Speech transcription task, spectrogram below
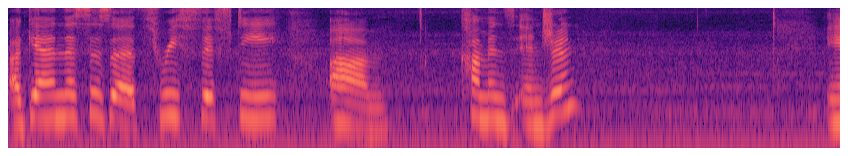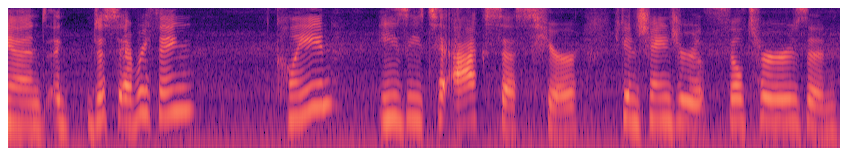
Again, this is a 350 um, Cummins engine and uh, just everything clean, easy to access here. You can change your filters and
